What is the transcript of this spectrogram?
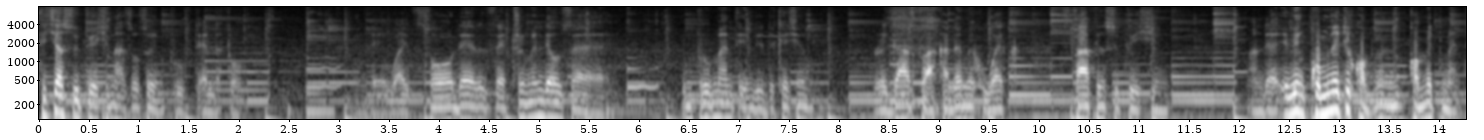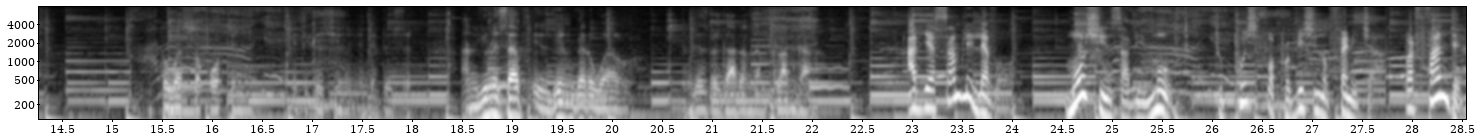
Teacher situation has also improved a little. So there is a tremendous uh, improvement in the education regards to academic work, staffing situation, and uh, even community com commitment towards supporting education in the district. And UNICEF is doing very well in this regard and Plan Ghana. At the assembly level, motions are being moved to push for provision of furniture, but funding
